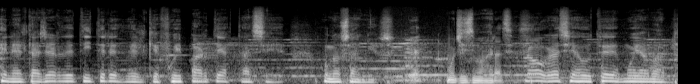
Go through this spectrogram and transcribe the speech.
en el taller de títeres del que fui parte hasta hace unos años. Bien, muchísimas gracias. No, gracias a ustedes, muy amables.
